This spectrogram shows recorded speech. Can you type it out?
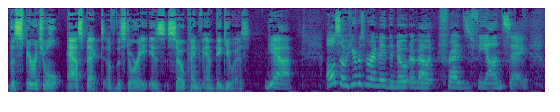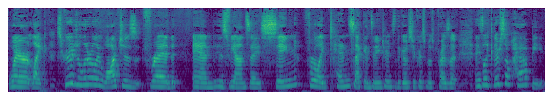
the spiritual aspect of the story is so kind of ambiguous. Yeah. Also, here was where I made the note about Fred's fiance, where like Scrooge literally watches Fred and his fiance sing for like 10 seconds and he turns to the ghost of Christmas present and he's like they're so happy.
